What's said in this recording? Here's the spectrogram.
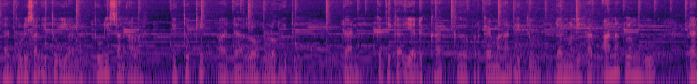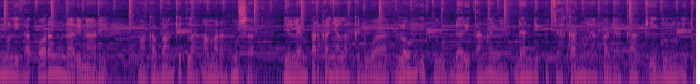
dan tulisan itu ialah tulisan Allah, ditukik pada loh-loh itu. Dan ketika ia dekat ke perkemahan itu dan melihat anak lembu dan melihat orang menari-nari, maka bangkitlah amarah Musa, dilemparkannya kedua loh itu dari tangannya dan dipecahkannya pada kaki gunung itu.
